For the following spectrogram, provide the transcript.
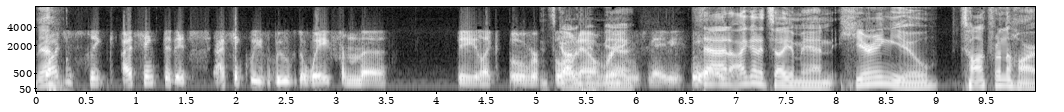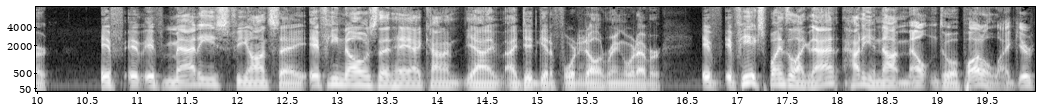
Yeah. I just think I think that it's I think we've moved away from the the like gotta overblown be- out yeah. rings maybe. Thad, I got to tell you, man, hearing you talk from the heart, if, if if Maddie's fiance, if he knows that, hey, I kind of, yeah, I, I did get a forty dollar ring or whatever. If if he explains it like that, how do you not melt into a puddle? Like you're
